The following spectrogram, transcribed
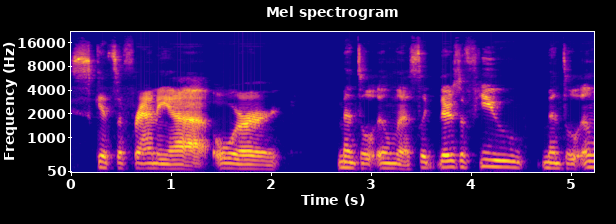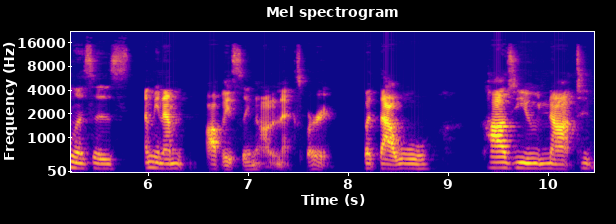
schizophrenia or mental illness. Like there's a few mental illnesses. I mean, I'm obviously not an expert, but that will cause you not to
